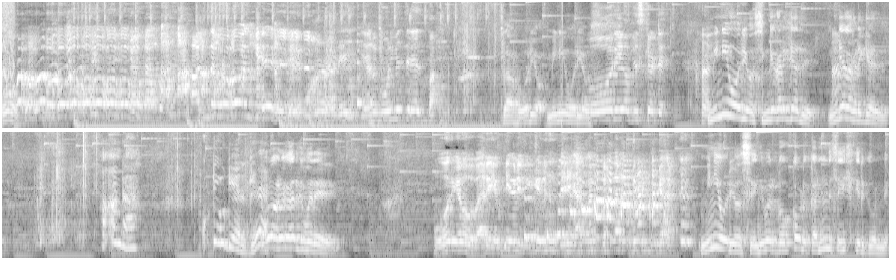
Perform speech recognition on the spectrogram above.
ஓ. அந்த எனக்கு ஒண்ணுமே தெரியாதுப்பா. Oreo mini Oreos Oreo biscuit mini Oreos இங்க கிடைக்காது. இந்தியால கிடைக்காது. ஆண்டா குட்டி குட்டியா இருக்கு. எவ்வளவு அழகா இருக்கு பாரு. ஓரியோ வேற எப்படி எப்படி நிக்கிறதுன்னு தெரியாம. மினி ஓரியோஸ் இங்க பாரு கொக்கோட கண்ணு சைஸ்க்கு இருக்கு ஒண்ணு.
